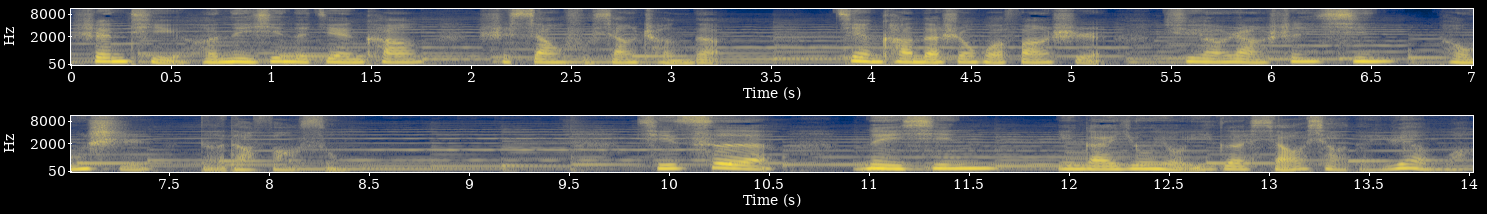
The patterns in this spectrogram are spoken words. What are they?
身体和内心的健康是相辅相成的，健康的生活方式需要让身心同时得到放松。其次，内心应该拥有一个小小的愿望。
